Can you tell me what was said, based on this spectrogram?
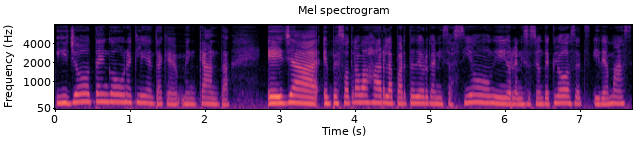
Y yo tengo una clienta que me encanta. Ella empezó a trabajar la parte de organización y organización de closets y demás.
